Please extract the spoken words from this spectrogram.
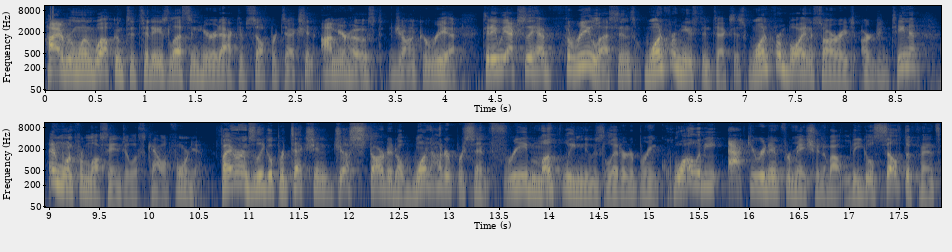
Hi everyone, welcome to today's lesson here at Active Self Protection. I'm your host, John Correia. Today we actually have three lessons, one from Houston, Texas, one from Buenos Aires, Argentina, and one from Los Angeles, California. Firearms Legal Protection just started a 100% free monthly newsletter to bring quality, accurate information about legal self-defense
